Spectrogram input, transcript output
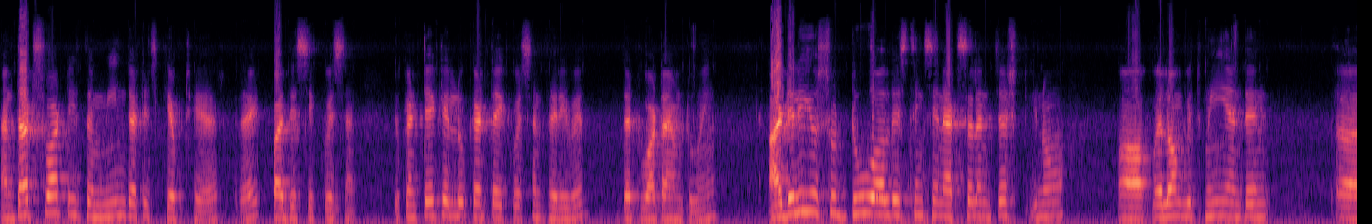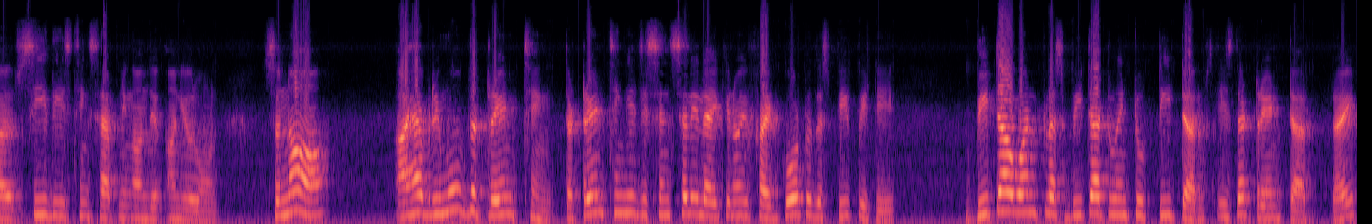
and that's what is the mean that is kept here right by this equation. You can take a look at the equation very well that what I am doing. Ideally you should do all these things in excel and just you know uh, along with me and then uh, see these things happening on the on your own. So now I have removed the trend thing. The trend thing is essentially like you know if I go to this PPT beta 1 plus beta 2 into t terms is the trend term right?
